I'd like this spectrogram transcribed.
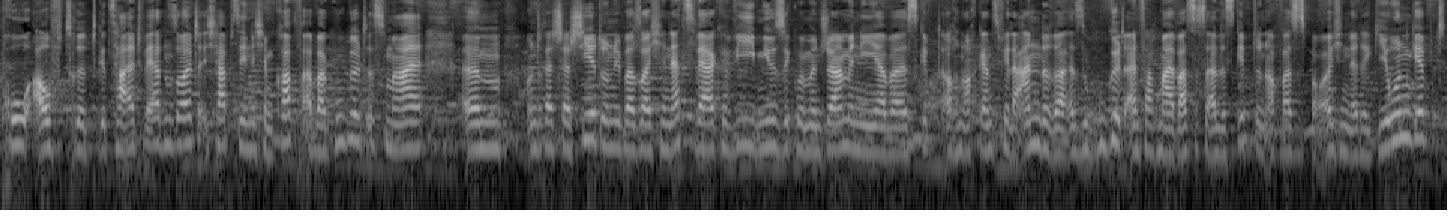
pro Auftritt gezahlt werden sollte. Ich habe sie nicht im Kopf, aber googelt es mal ähm, und recherchiert und über solche Netzwerke wie Music Women Germany, aber es gibt auch noch ganz viele andere. Also googelt einfach mal, was es alles gibt und auch was es bei euch in der Region gibt,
